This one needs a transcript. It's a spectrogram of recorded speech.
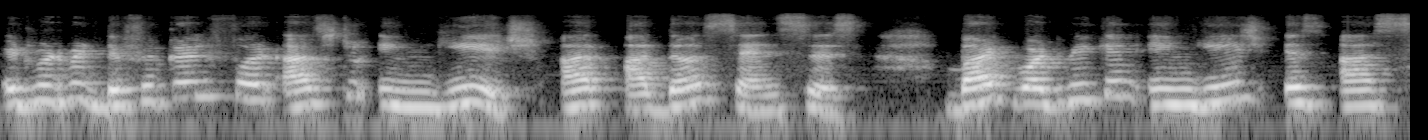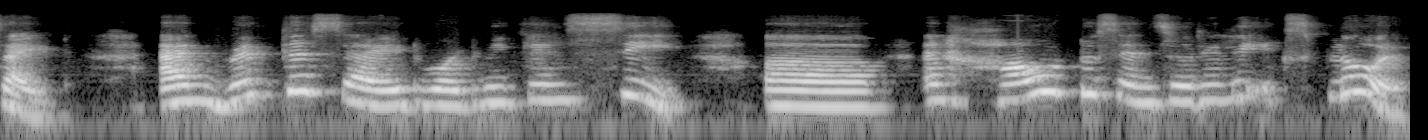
it would be difficult for us to engage our other senses. But what we can engage is our sight. And with the sight what we can see uh, and how to sensorily explore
